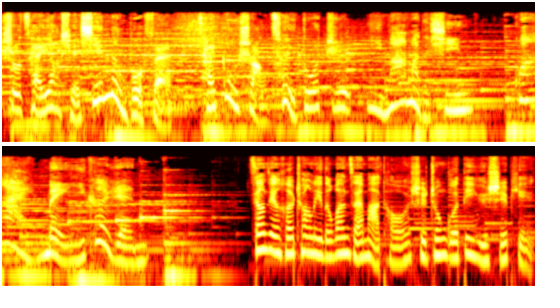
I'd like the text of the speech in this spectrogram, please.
蔬菜要选鲜嫩部分，才更爽脆多汁。以妈妈的心关爱每一个人。臧建和创立的湾仔码头是中国地域食品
